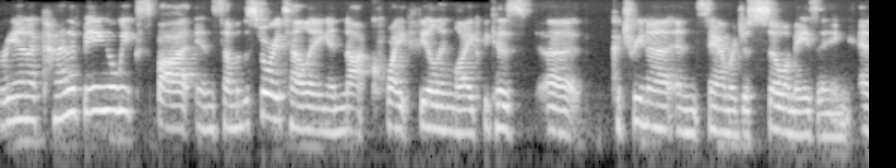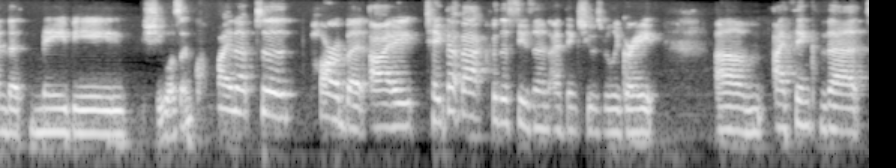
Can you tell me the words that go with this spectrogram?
Brianna kind of being a weak spot in some of the storytelling and not quite feeling like because uh, Caitriona and Sam are just so amazing, and that maybe she wasn't quite up to par. But I take that back for this season. I think she was really great. Um, I think that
